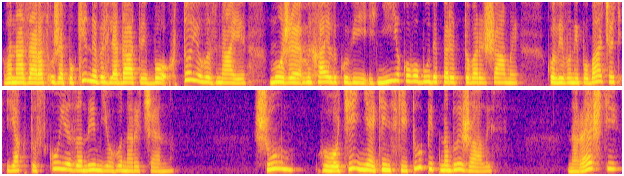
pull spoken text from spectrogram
Вона зараз уже покине виглядати, бо хто його знає, може, Михайликові ніяково буде перед товаришами, коли вони побачать, як тоскує за ним його наречена. Шум, гоготіння, кінський тупіт наближались. Нарешті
